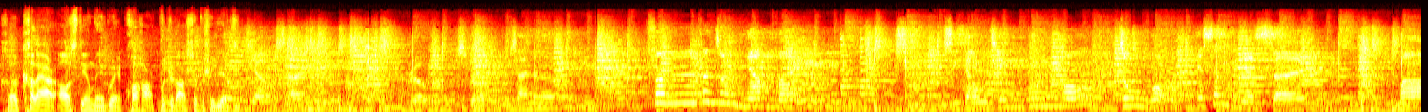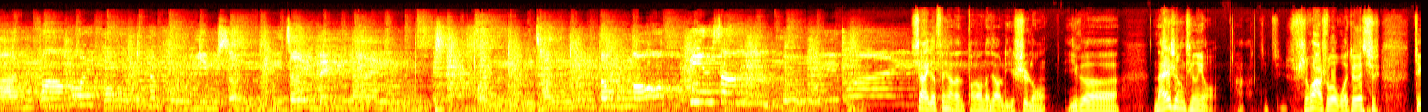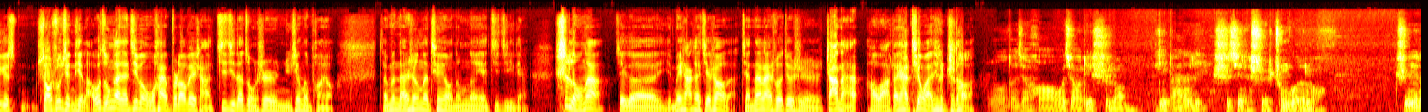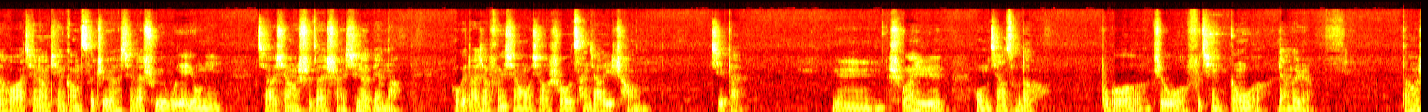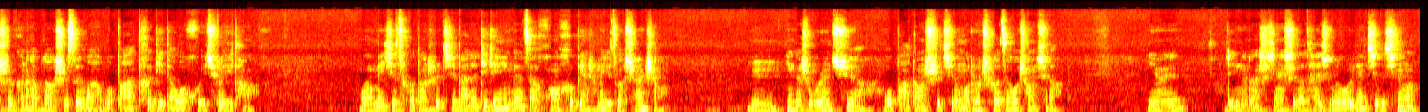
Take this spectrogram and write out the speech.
和克莱尔奥斯汀玫瑰（括号不知道是不是月季）。爱一生一世。万花开放，贪讨厌谁最美丽？红尘动我，偏心玫瑰。下一个分享的朋友呢叫李世龙，一个男生听友啊。实话说，我觉得是这个少数群体了。我总感觉基本无害，不知道为啥积极的总是女性的朋友。咱们男生的听友能不能也积极一点？世龙呢，这个也没啥可介绍的，简单来说就是渣男，好吧？大家听完就知道了。大家好，我叫李世龙，李白的李，世界的世，中国的龙。职业的话，前两天刚辞职，现在属于无业游民，家乡是在陕西那边的。我给大家分享我小时候参加了一场祭拜，嗯，是关于我们家族的，不过只有我父亲跟我两个人。当时可能还不到十岁吧，我爸特地带我回去了一趟。我要没记错，当时祭拜的地点应该在黄河边上的一座山上，嗯，应该是无人区啊。我爸当时骑着摩托车载我上去的，因为离那段时间实在太久了，我有点记不清了。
